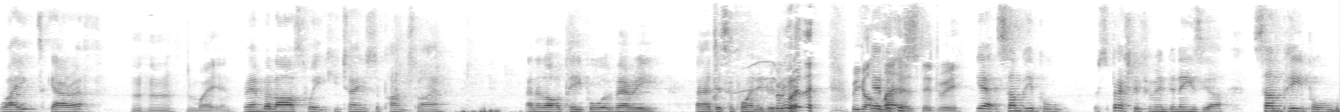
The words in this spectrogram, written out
wait, Gareth. Mm-hmm. I'm waiting. Remember last week you changed the punchline, and a lot of people were very uh, disappointed with it. we got Yeah, letters, because- did we? Yeah, some people, especially from Indonesia, some people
